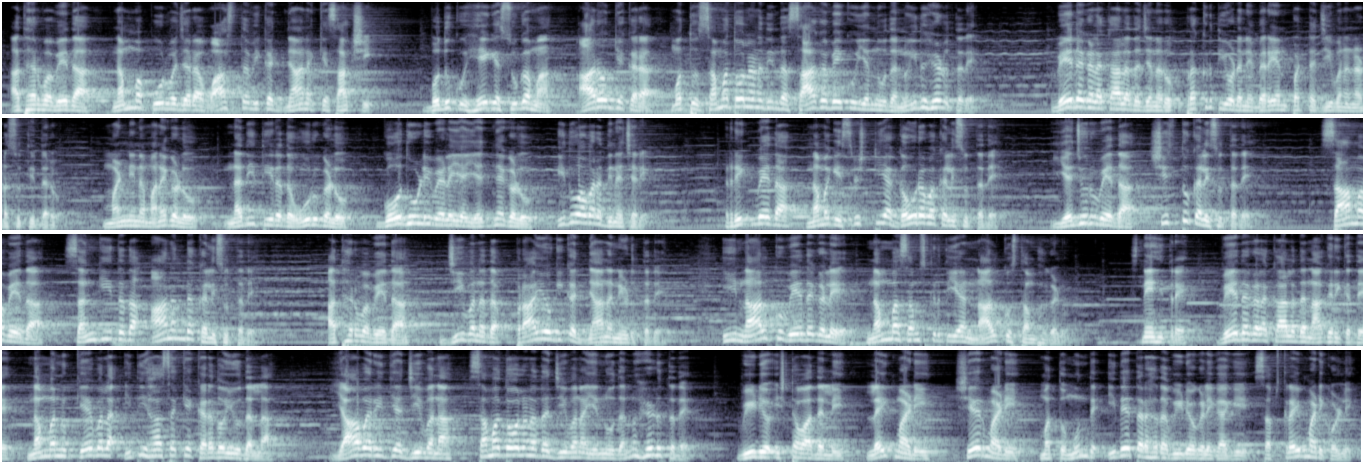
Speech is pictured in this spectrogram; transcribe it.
ಅಥರ್ವ ವೇದ ನಮ್ಮ ಪೂರ್ವಜರ ವಾಸ್ತವಿಕ ಜ್ಞಾನಕ್ಕೆ ಸಾಕ್ಷಿ. ಬದುಕು ಹೇಗೆ ಸುಗಮ, ಆರೋಗ್ಯಕರ ಮತ್ತು ಸಮತೋಲನದಿಂದ ಸಾಗಬೇಕು ಎನ್ನುವುದನ್ನು ಇದು ಹೇಳುತ್ತದೆ. ವೇದಗಳ ಕಾಲದ ಜನರು ಪ್ರಕೃತಿಯೊಡನೆ ಬೆರೆಯಲ್ಪಟ್ಟ ಜೀವನ ನಡೆಸುತ್ತಿದ್ದರು. ಮಣ್ಣಿನ ಮನೆಗಳು, ನದಿ ತೀರದ ಊರುಗಳು, ಗೋಧೂಳಿ ವೇಳೆಯ ಯಜ್ಞಗಳು, ಇದು ಅವರ ದಿನಚರಿ. ಋಗ್ವೇದ ನಮಗೆ ಸೃಷ್ಟಿಯ ಗೌರವ ಕಲಿಸುತ್ತದೆ. ಯಜುರ್ವೇದ ಶಿಸ್ತು ಕಲಿಸುತ್ತದೆ. ಸಾಮವೇದ ಸಂಗೀತದ ಆನಂದ ಕಲಿಸುತ್ತದೆ. ಅಥರ್ವವೇದ ಜೀವನದ ಪ್ರಾಯೋಗಿಕ ಜ್ಞಾನ ನೀಡುತ್ತದೆ. ಈ ನಾಲ್ಕು ವೇದಗಳೇ ನಮ್ಮ ಸಂಸ್ಕೃತಿಯ ನಾಲ್ಕು ಸ್ತಂಭಗಳು. ಸ್ನೇಹಿತರೆ, ವೇದಗಳ ಕಾಲದ ನಾಗರಿಕತೆ ನಮ್ಮನ್ನು ಕೇವಲ ಇತಿಹಾಸಕ್ಕೆ ಕರೆದೊಯ್ಯುವುದಲ್ಲ, ಯಾವ ರೀತಿಯ ಜೀವನ, ಸಮತೋಲನದ ಜೀವನ ಎನ್ನುವುದನ್ನು ಹೇಳುತ್ತದೆ. ವಿಡಿಯೋ ಇಷ್ಟವಾದಲ್ಲಿ ಲೈಕ್ ಮಾಡಿ, ಶೇರ್ ಮಾಡಿ ಮತ್ತು ಮುಂದೆ ಇದೇ ತರಹದ ವಿಡಿಯೋಗಳಿಗಾಗಿ ಸಬ್ಸ್ಕ್ರೈಬ್ ಮಾಡಿಕೊಳ್ಳಿ.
